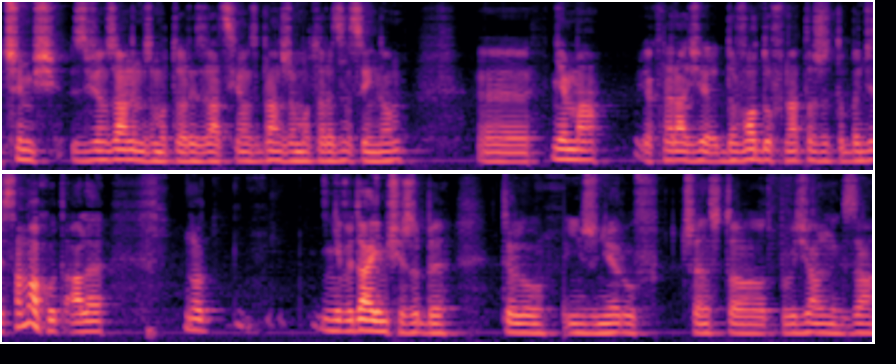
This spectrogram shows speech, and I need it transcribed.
czymś związanym z motoryzacją, z branżą motoryzacyjną. E, nie ma jak na razie dowodów na to, że to będzie samochód, ale no, nie wydaje mi się, żeby tylu inżynierów, często odpowiedzialnych za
